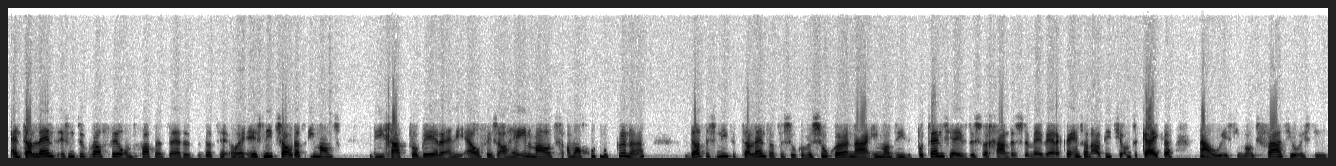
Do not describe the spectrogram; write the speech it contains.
En talent is natuurlijk wel veelomvattend. Hè? Dat, dat is niet zo dat iemand die gaat proberen en die elf is al helemaal het allemaal goed moet kunnen. Dat is niet het talent dat we zoeken. We zoeken naar iemand die de potentie heeft. Dus we gaan dus ermee werken in zo'n auditie om te kijken, nou, hoe is die motivatie, hoe is die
